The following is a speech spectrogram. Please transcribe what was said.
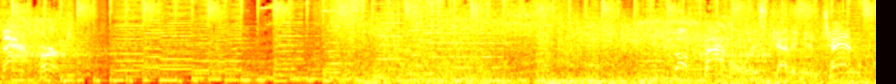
That hurt. The battle is getting intense.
